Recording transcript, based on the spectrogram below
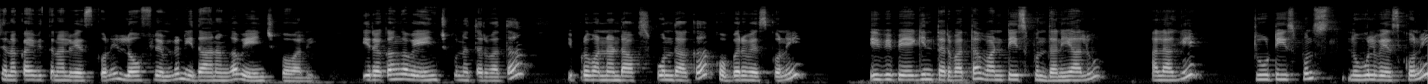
చెనక్కాయ విత్తనాలు వేసుకొని లో ఫ్లేమ్లో నిదానంగా వేయించుకోవాలి. ఈ రకంగా వేయించుకున్న తర్వాత ఇప్పుడు వన్ అండ్ హాఫ్ స్పూన్ దాకా కొబ్బరి వేసుకొని ఇవి వేగిన తర్వాత వన్ టీ స్పూన్ ధనియాలు అలాగే టూ టీ స్పూన్స్ నువ్వులు వేసుకొని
